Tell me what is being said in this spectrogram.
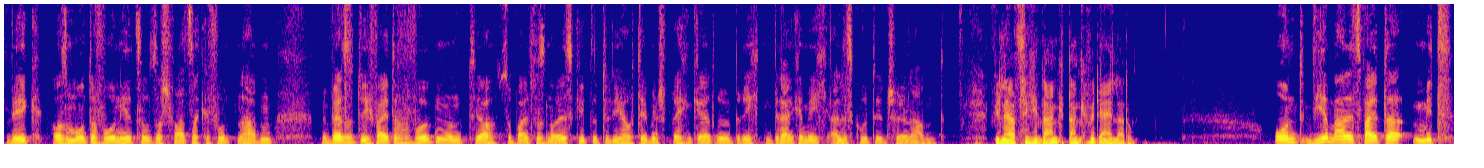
Weg aus dem Montafon hier zu unserer Schwarzach gefunden haben. Wir werden es natürlich weiter verfolgen und ja, sobald es was Neues gibt, natürlich auch dementsprechend gerne darüber berichten. Ich bedanke mich, alles Gute, einen schönen Abend. Vielen herzlichen Dank, danke für die Einladung. Und wir machen jetzt weiter mit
